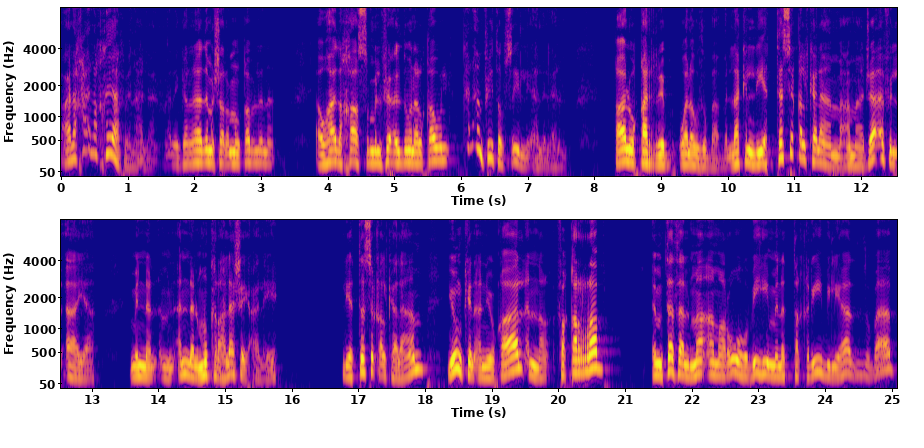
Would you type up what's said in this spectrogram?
على على خلاف بين أهل العلم. يعني كان هذا من شرع من قبلنا أو هذا خاص بالفعل دون القول. كلام فيه تفصيل لأهل العلم. قالوا قرب ولو ذبابا. لكن ليتسق الكلام مع ما جاء في الآية من من أن المكره لا شيء عليه. ليتسق الكلام. يمكن أن يقال أن فقرب امتثل ما أمروه به من التقريب لهذا الذباب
